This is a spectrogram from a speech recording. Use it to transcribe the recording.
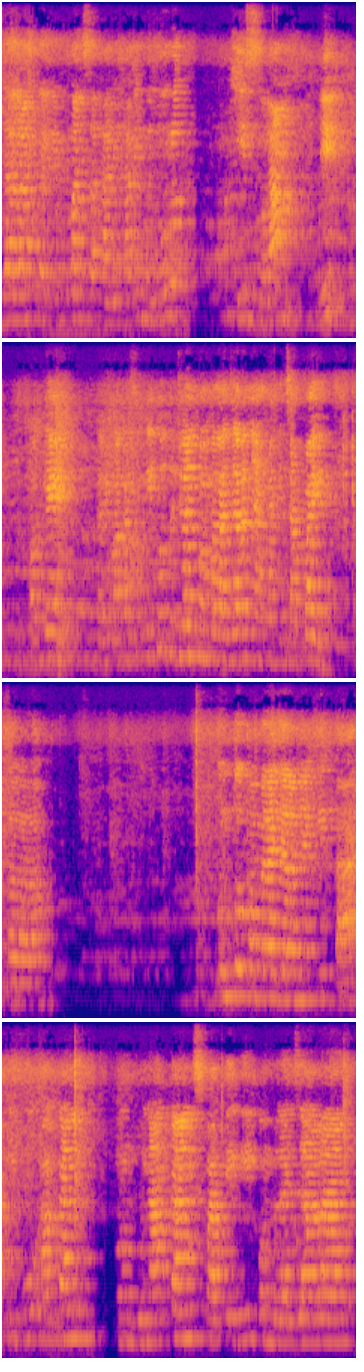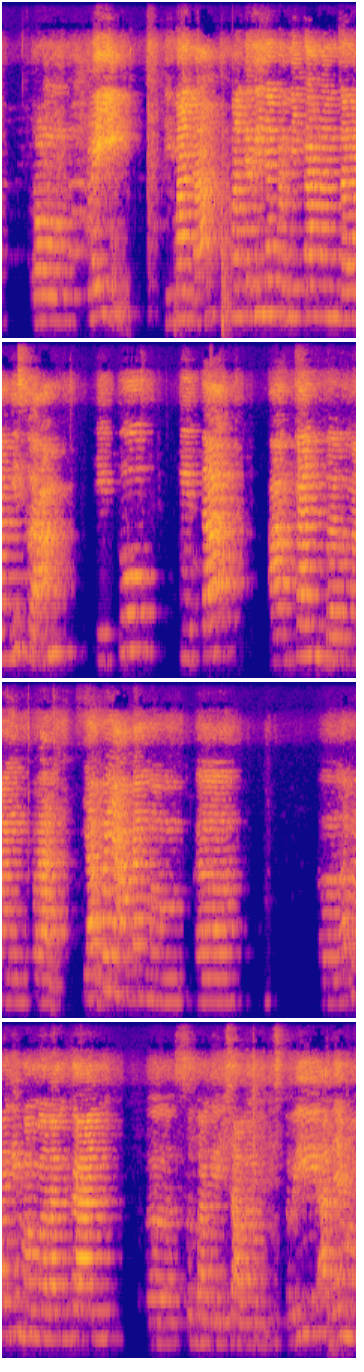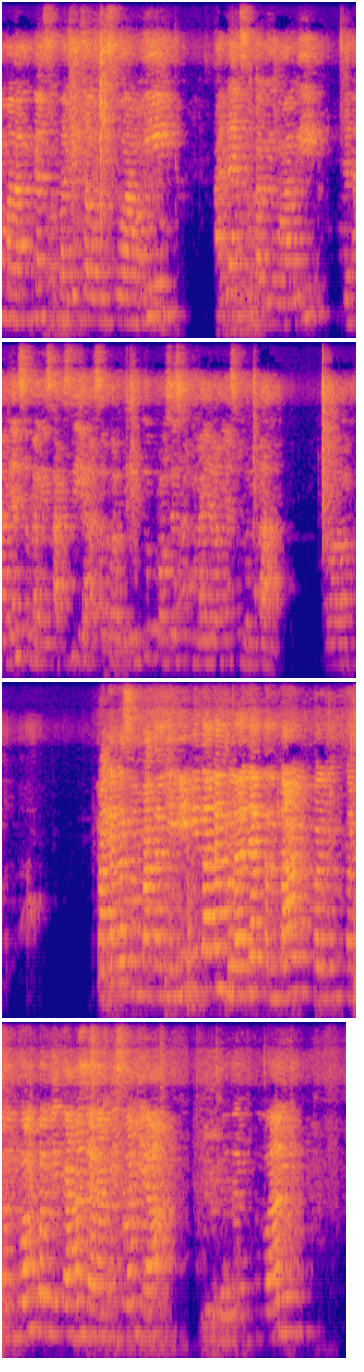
dalam kehidupan sehari-hari menurut Islam. Oke. Terima kasih. Itu tujuan pembelajaran yang akan dicapai. Eh, untuk pembelajarannya kita, Ibu akan menggunakan strategi pembelajaran role playing di mana materinya pernikahan dalam Islam itu kita akan bermain peran. Siapa yang akan mem, lagi memerankan eh, sebagai calon istri, ada yang memerankan sebagai calon suami, ada yang sebagai wali, dan ada yang sebagai saksi ya. Seperti itu proses pembelajarannya sebentar. Eh, pada kesempatan ini kita akan belajar tentang per- ketentuan pernikahan dalam Islam ya. Ketentuan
